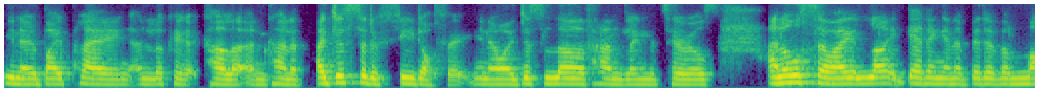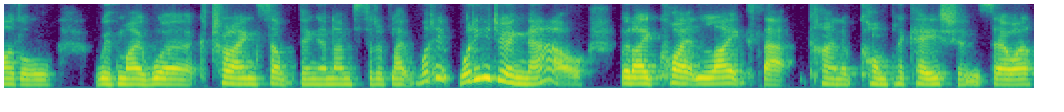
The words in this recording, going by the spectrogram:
you know, by playing and looking at color and kind of, I just sort of feed off it. You know, I just love handling materials, and also I like getting in a bit of a muddle with my work, trying something, and I'm sort of like, what? What are you doing now? But I quite like that kind of complication. So I'll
